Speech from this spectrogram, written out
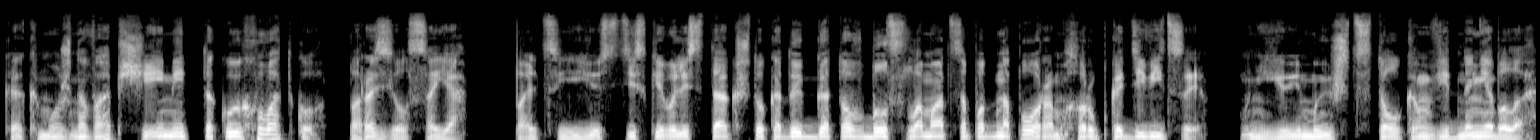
«Как можно вообще иметь такую хватку?» — поразился я. Пальцы ее стискивались так, что кадык готов был сломаться под напором хрупкой девицы. У нее и мышц толком видно не было,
